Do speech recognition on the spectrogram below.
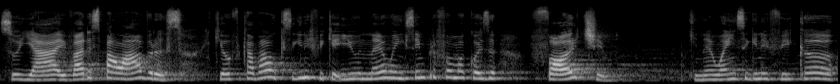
Suyai, várias palavras que eu ficava, ah, o que significa? E o Neuen sempre foi uma coisa forte, que Neuen significa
